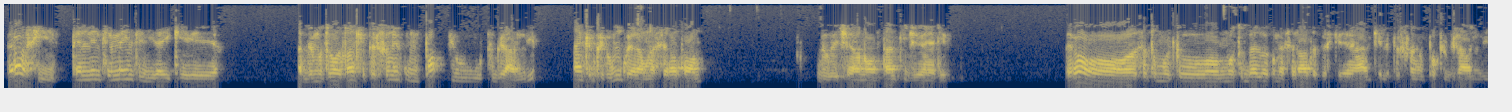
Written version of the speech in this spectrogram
Però sì, tendenzialmente direi che abbiamo trovato anche persone un po' più, più grandi, anche perché comunque era una serata dove c'erano tanti generi. Però è stato molto, molto bello come serata perché anche le persone un po' più grandi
